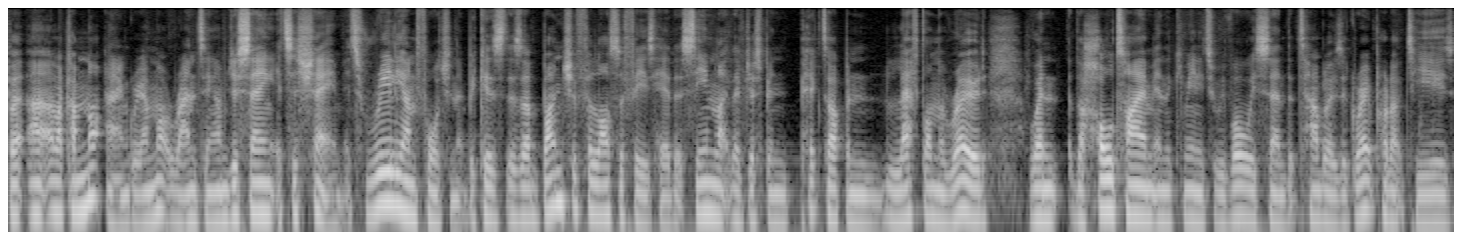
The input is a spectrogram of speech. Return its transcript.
but uh, like i'm not angry i'm not ranting i'm just saying it's a shame. It's really unfortunate because there's a bunch of philosophies here that seem like they've just been picked up and left on the road when the whole time in the community we've always said that tableau is a great product to use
